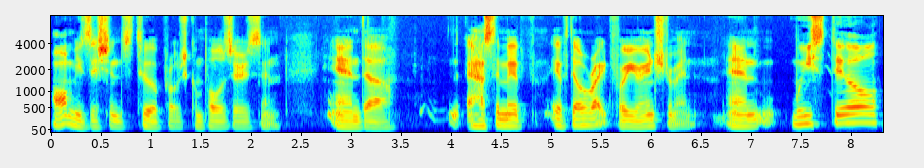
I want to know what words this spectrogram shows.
all musicians to approach composers and and uh, ask them if if they'll write for your instrument. And we still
